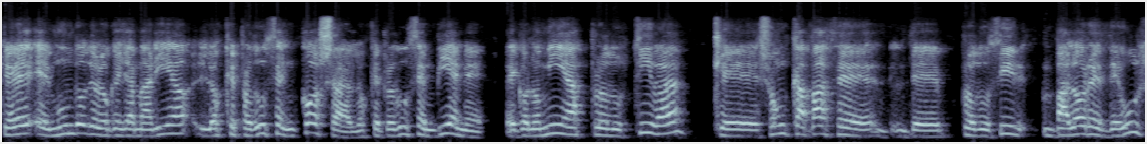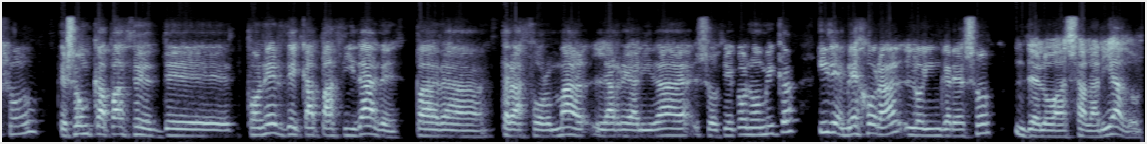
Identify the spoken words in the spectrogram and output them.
que es el mundo de lo que llamaría los que producen cosas, los que producen bienes, economías productivas que son capaces de producir valores de uso, que son capaces de poner de capacidades para transformar la realidad socioeconómica y de mejorar los ingresos de los asalariados.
